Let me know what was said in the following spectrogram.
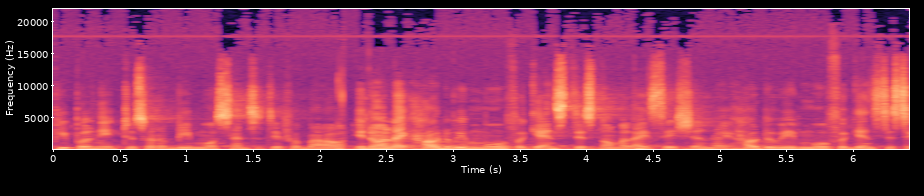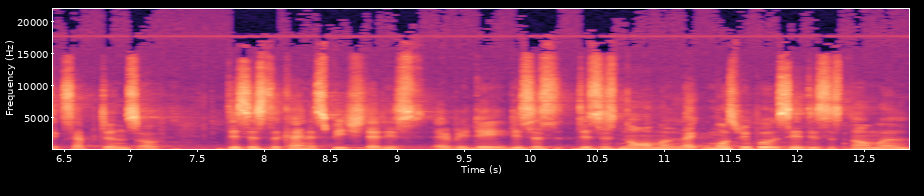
people need to sort of be more sensitive about. You know, like how do we move against this normalization, right? How do we move against this acceptance of this is the kind of speech that is every day. This is this is normal. Like most people would say this is normal.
